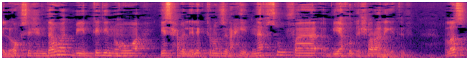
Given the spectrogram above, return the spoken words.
الاكسجين دوت بيبتدي إن هو يسحب ال electrons ناحية نفسه فبياخد إشارة negative خلاص؟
